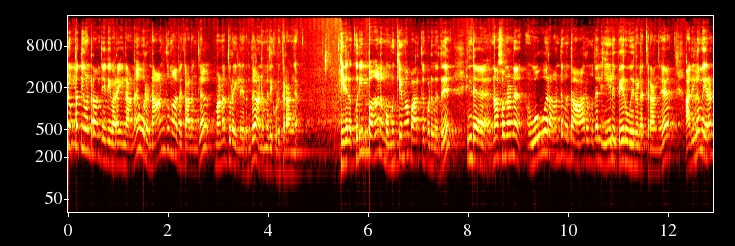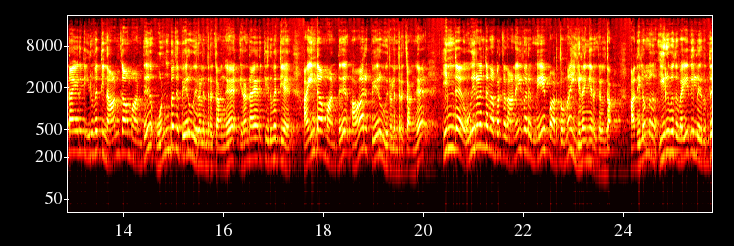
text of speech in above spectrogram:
முப்பத்தி ஒன்றாம் தேதி வரையிலான ஒரு நான்கு மாத காலங்கள் வனத்துறையிலிருந்து அனுமதி கொடுக்குறாங்க. இதில் குறிப்பாக நம்ம முக்கியமாக பார்க்கப்படுவது இந்த நான் சொன்ன ஒவ்வொரு ஆண்டும் வந்து ஆறு முதல் ஏழு பேர் உயிரிழக்கிறாங்க. அதிலும் இரண்டாயிரத்தி இருபத்தி நான்காம் ஆண்டு ஒன்பது பேர் உயிரிழந்திருக்காங்க. இரண்டாயிரத்தி இருபத்தி ஐந்தாம் ஆண்டு ஆறு பேர் உயிரிழந்திருக்காங்க. இந்த உயிரிழந்த நபர்கள் அனைவருமே பார்த்தோம்னா இளைஞர்கள் தான். அதிலும் இருபது வயதிலிருந்து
